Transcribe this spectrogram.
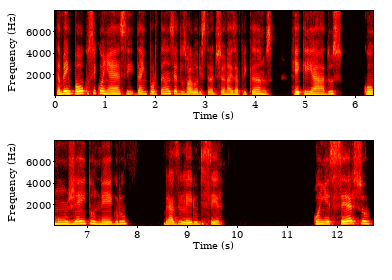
Também pouco se conhece da importância dos valores tradicionais africanos recriados como um jeito negro brasileiro de ser. Conhecer su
